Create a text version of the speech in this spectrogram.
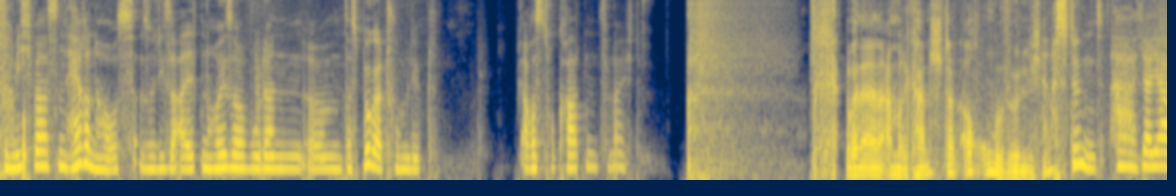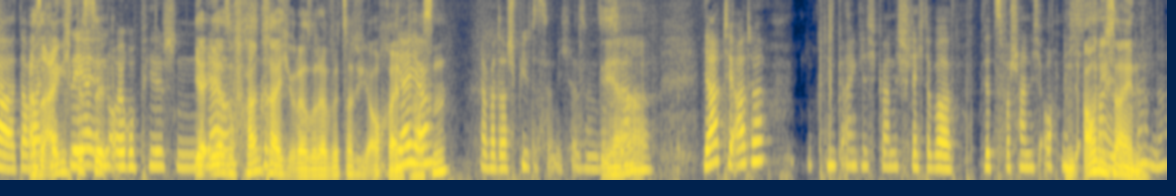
Für mich war es ein Herrenhaus, also diese alten Häuser, wo dann ähm, das Bürgertum lebt. Aristokraten vielleicht. Aber in einer amerikanischen Stadt auch ungewöhnlich, ne? Ach, stimmt. Ah, ja, ja, da war Also ich sehr in europäischen. Ja, eher so stimmt. Frankreich oder so, da wird es natürlich auch Ja, ja. reinpassen. Aber da spielt das ja nicht. Also. Ja, Ja, Theater klingt eigentlich gar nicht schlecht, aber wird es wahrscheinlich auch nicht auch nicht sein. Oder? Ne?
